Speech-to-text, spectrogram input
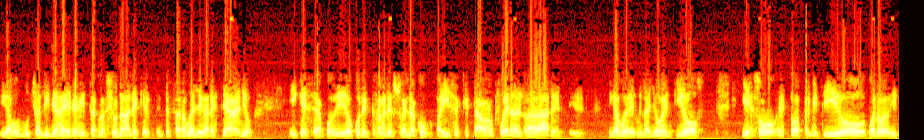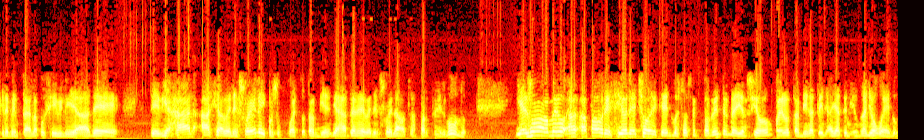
digamos, muchas líneas aéreas internacionales que empezaron a llegar este año y que se ha podido conectar Venezuela con países que estaban fuera del radar, digamos, en el año 22 y eso esto ha permitido bueno incrementar la posibilidad de, de viajar hacia Venezuela y por supuesto también viajar desde Venezuela a otras partes del mundo. Y eso ha, ha, favorecido el hecho de que nuestro sector de intermediación bueno también haya tenido un año bueno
